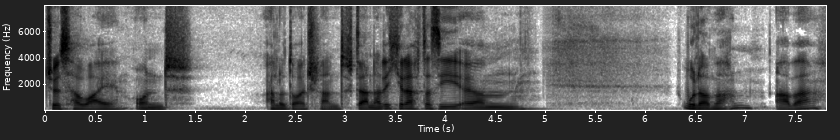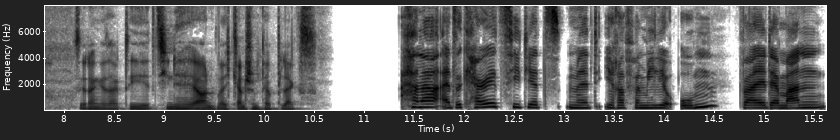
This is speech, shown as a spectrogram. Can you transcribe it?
Tschüss Hawaii und Hallo Deutschland. Dann hatte ich gedacht, dass sie ähm, Urlaub machen, aber sie hat dann gesagt, die ziehen hierher und war ich ganz schön perplex. Hannah, also Carol zieht jetzt mit ihrer Familie um, weil der Mann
